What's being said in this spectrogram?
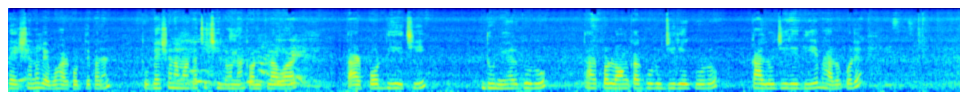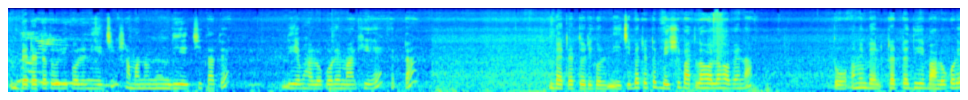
বেসনও ব্যবহার করতে পারেন। তো বেসন আমার কাছে ছিল না, কর্নফ্লাওয়ার। তারপর দিয়েছি ধনিয়ার গুঁড়ো, তারপর লঙ্কা গুঁড়ো, জিরে গুঁড়ো, কালো জিরে দিয়ে ভালো করে ব্যাটারটা তৈরি করে নিয়েছি। সামান্য নুন দিয়েছি তাতে, দিয়ে ভালো করে মাখিয়ে একটা ব্যাটার তৈরি করে নিয়েছি। ব্যাটারটা বেশি পাতলা হলে হবে না। তো আমি ব্যাটারটা দিয়ে ভালো করে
